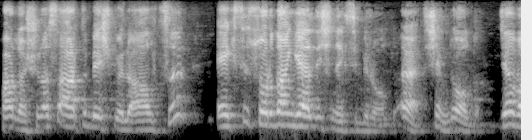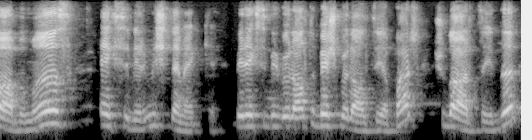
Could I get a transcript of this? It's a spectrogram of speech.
Pardon şurası artı 5 bölü 6. Eksi sorudan geldiği için eksi 1 oldu. Evet şimdi oldu. Cevabımız eksi 1'miş demek ki. 1 eksi 1 bölü 6 5 bölü 6 yapar. Şu da artıydı.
